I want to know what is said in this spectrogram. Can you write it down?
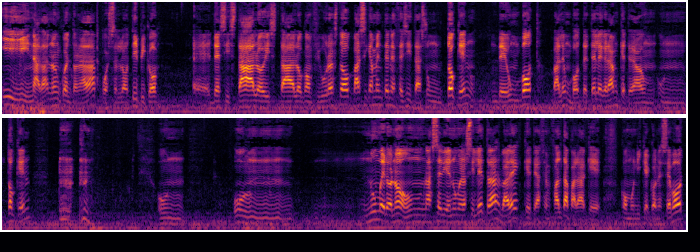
y nada, no encuentro nada. Pues lo típico, eh, desinstalo, instalo, configuro esto. Básicamente necesitas un token de un bot, ¿vale? Un bot de Telegram que te da un, token, un, un número, no, una serie de números y letras, ¿vale? Que te hacen falta para que comunique con ese bot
